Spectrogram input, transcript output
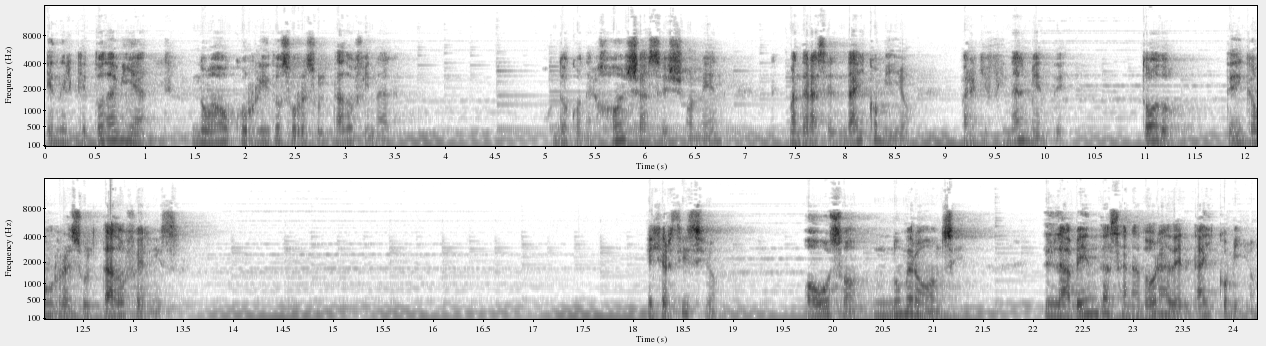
en el que todavía no ha ocurrido su resultado final. Junto con el Honsha Seishonen, mandarás el Daiko mío para que finalmente todo tenga un resultado feliz. Ejercicio o uso número 11. La venda sanadora del Daiko mío.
